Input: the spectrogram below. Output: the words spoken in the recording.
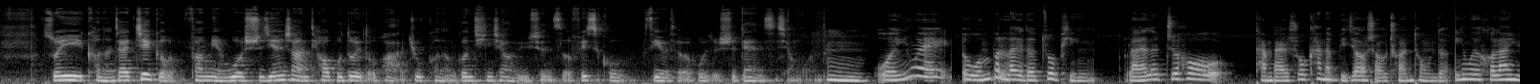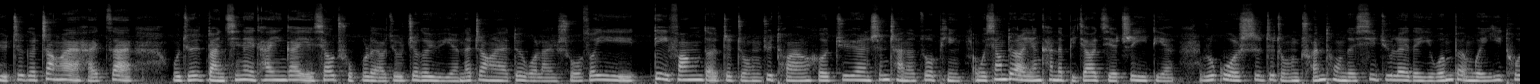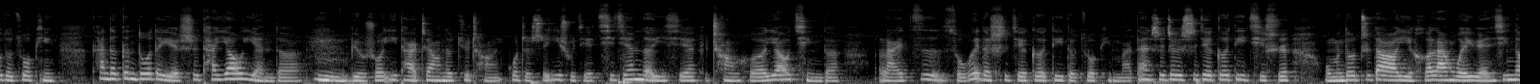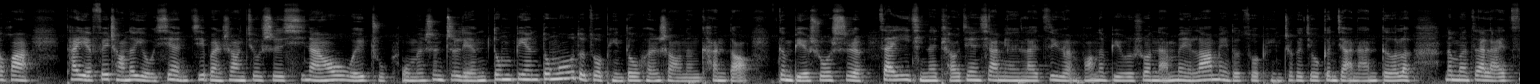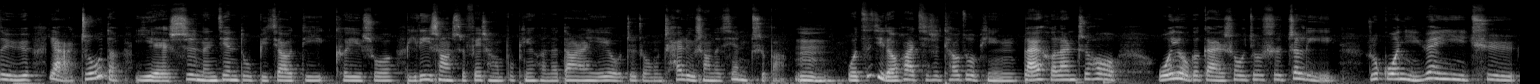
所以可能在这个方面，如果时间上挑不对的话，就可能更倾向于选择 physical theater 或者是 dance 相关的。嗯，我因为文本类的作品来了之后。坦白说，看的比较少传统的，因为荷兰语这个障碍还在，我觉得短期内它应该也消除不了，就是这个语言的障碍对我来说，所以地方的这种剧团和剧院生产的作品，我相对而言看的比较节制一点。如果是这种传统的戏剧类的，以文本为依托的作品，看的更多的也是它邀演的，嗯，比如说伊塔这样的剧场，或者是艺术节期间的一些场合邀请的。来自所谓的世界各地的作品吧，但是这个世界各地其实我们都知道，以荷兰为圆心的话。它也非常的有限，基本上就是西南欧为主。我们甚至连东边东欧的作品都很少能看到，更别说是在疫情的条件下面来自远方的，比如说南美、拉美的作品，这个就更加难得了。那么在来自于亚洲的，也是能见度比较低，可以说比例上是非常不平衡的。当然也有这种差旅上的限制吧。嗯，我自己的话，其实挑作品来荷兰之后，我有个感受就是这里，如果你愿意去。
